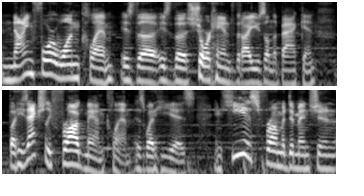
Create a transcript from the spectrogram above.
941 Clem is the is the shorthand that I use on the back end, but he's actually Frogman Clem is what he is, and he is from a dimension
